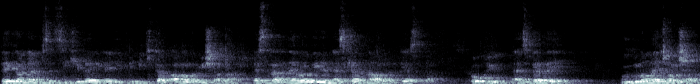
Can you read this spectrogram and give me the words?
Peygamberimizin zikirleriyle ilgili bir kitap alalım inşallah. Mesela Nevevi'nin eskarını alın piyasada. Okuyun, ezberleyin, uygulamaya çalışalım.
